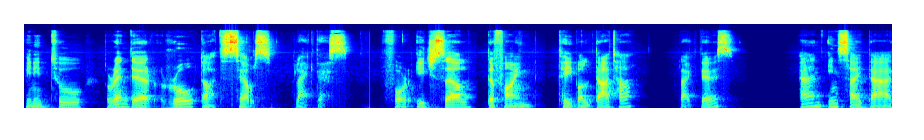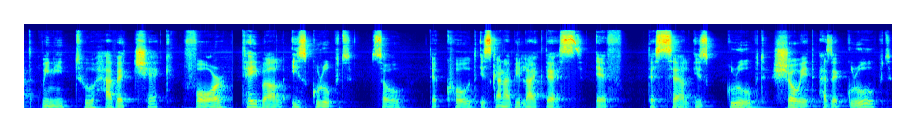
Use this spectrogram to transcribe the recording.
we need to render row.cells like this. For each cell, define table data like this. And inside that, we need to have a check for table is grouped. So the code is gonna be like this. If the cell is grouped, show it as a grouped.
